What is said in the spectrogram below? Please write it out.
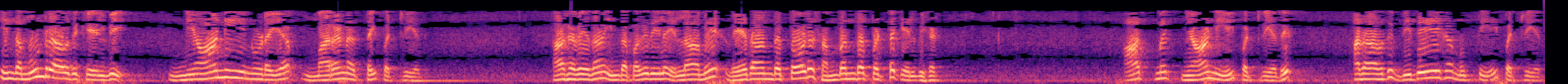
இந்த மூன்றாவது கேள்வி ஞானியினுடைய மரணத்தை பற்றியது. ஆகவேதான் இந்த பகுதியில எல்லாமே வேதாந்தத்தோட சம்பந்தப்பட்ட கேள்விகள். ஆத்ம ஞானியை பற்றியது அதாவது விதேக முக்தியை பற்றியது.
